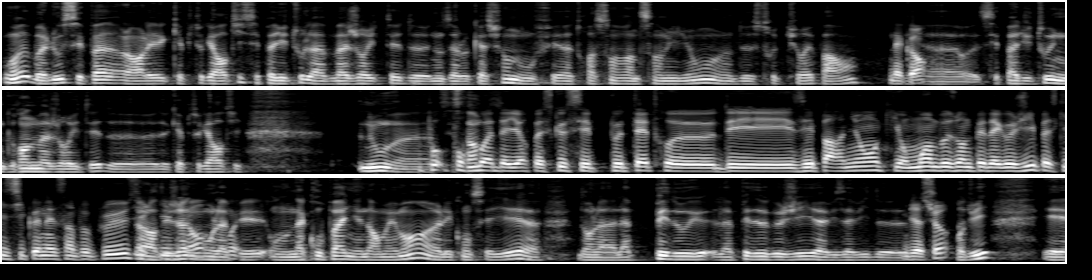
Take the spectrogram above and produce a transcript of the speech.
Ouais, bah nous, c'est pas. Alors, les capitaux garantis, c'est pas du tout la majorité de nos allocations. Nous, on fait 325 millions de structurés par an. D'accord. Euh, c'est pas du tout une grande majorité de, de capitaux garantis. Nous, euh, pourquoi d'ailleurs? Parce que c'est peut-être euh, des épargnants qui ont moins besoin de pédagogie parce qu'ils s'y connaissent un peu plus. Alors déjà, nous, on, Ouais. accompagne énormément euh, les conseillers dans la, la, pédo- la pédagogie vis-à-vis de, Bien sûr. produits. Et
